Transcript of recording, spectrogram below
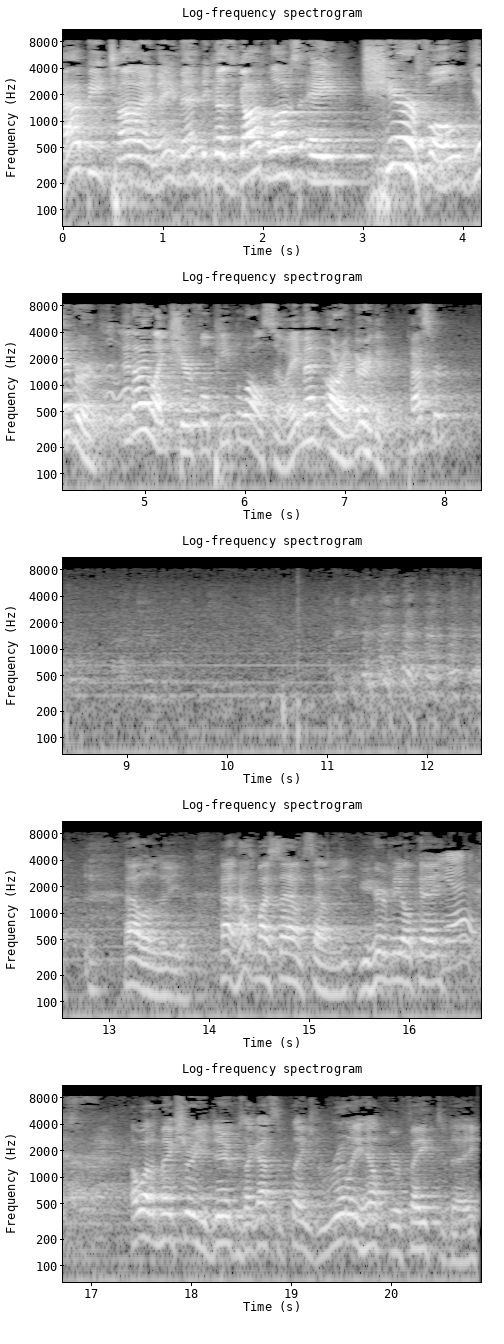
happy time. Amen. Because God loves a cheerful giver. And I like cheerful people also. Amen. Alright, very good. Pastor? Hallelujah. how's my sound sound? You, you hear me okay? Yes. I want to make sure you do because I got some things to really help your faith today.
